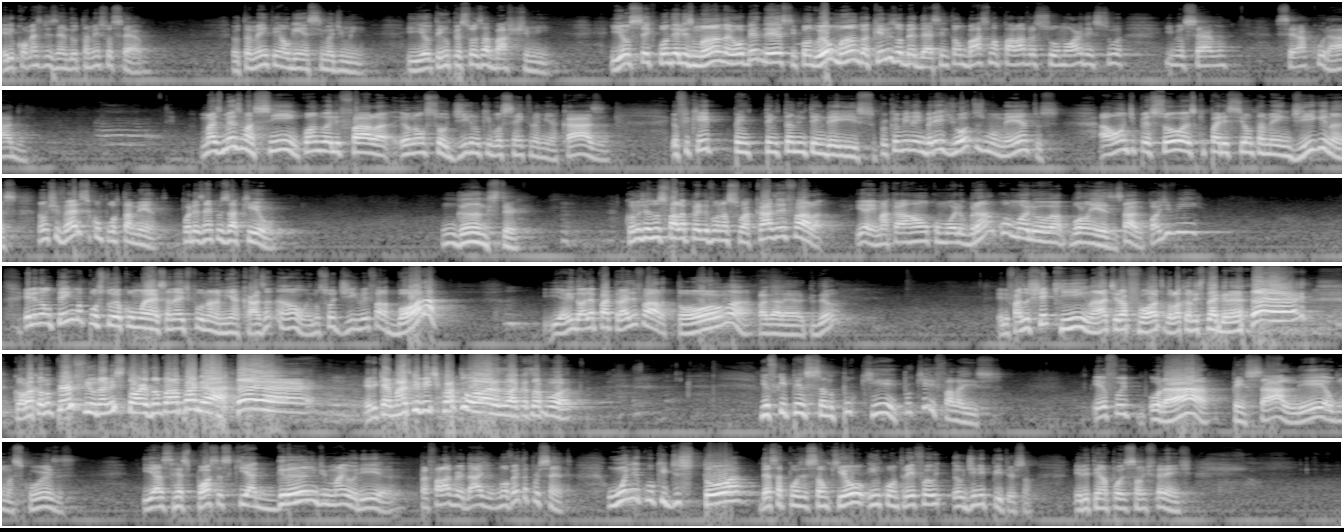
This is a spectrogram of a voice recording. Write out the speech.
Ele começa dizendo: Eu também sou servo. Eu também tenho alguém acima de mim. E eu tenho pessoas abaixo de mim. E eu sei que quando eles mandam, eu obedeço. E quando eu mando, aqueles obedecem. Então basta uma palavra sua, uma ordem sua, e meu servo será curado. Mas mesmo assim, quando ele fala, eu não sou digno que você entre na minha casa, eu fiquei tentando entender isso, porque eu me lembrei de outros momentos onde pessoas que pareciam também indignas não tiveram esse comportamento. Por exemplo, Zaqueu, um gangster. Quando Jesus fala para ele, vou na sua casa, ele fala, e aí, macarrão com molho branco ou molho bolonhesa, sabe? Pode vir. Ele não tem uma postura como essa, né? Tipo, na minha casa não, eu não sou digno. Ele fala, bora! E ainda olha para trás e fala, toma pra galera, entendeu? Ele faz o check-in lá, tira foto, coloca no Instagram. coloca no perfil, não é no Stories, não para pagar. Ele quer mais que 24 horas lá com essa foto. E eu fiquei pensando, por quê? Por que ele fala isso? Eu fui orar, pensar, ler algumas coisas, e as respostas que a grande maioria, para falar a verdade, 90%, o único que destoa dessa posição que eu encontrei foi o Eugene Peterson. Ele tem uma posição diferente.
